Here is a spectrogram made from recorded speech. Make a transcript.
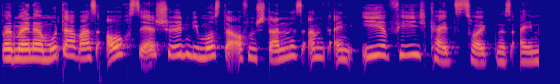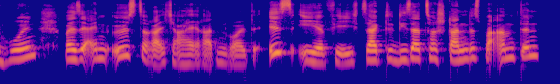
Bei meiner Mutter war es auch sehr schön, die musste auf dem Standesamt ein Ehefähigkeitszeugnis einholen, weil sie einen Österreicher heiraten wollte. Ist ehefähig, sagte dieser zur Standesbeamtin,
